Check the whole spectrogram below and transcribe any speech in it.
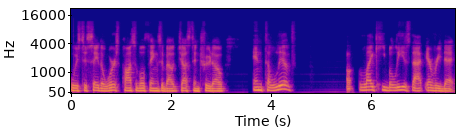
was to say the worst possible things about Justin Trudeau and to live like he believes that every day.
